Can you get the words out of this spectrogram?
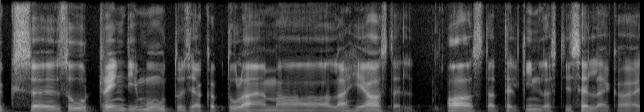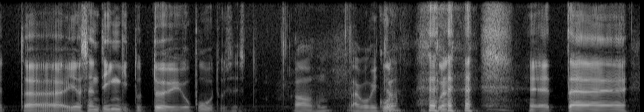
üks äh, suur trendimuutusi hakkab tulema lähiaastal, aastatel kindlasti sellega, et äh, ja see on tingitud tööjõupuudusest oh,. väga huvitav. et äh,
